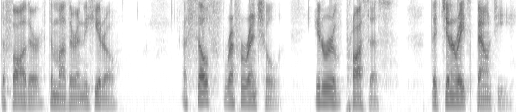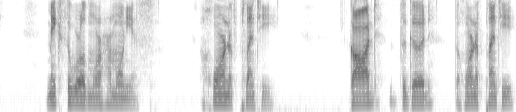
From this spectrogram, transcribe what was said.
the father, the mother, and the hero. A self referential, iterative process that generates bounty, makes the world more harmonious, a horn of plenty. God, the good, the horn of plenty,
